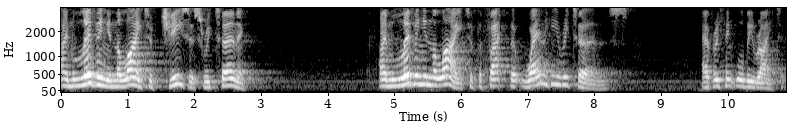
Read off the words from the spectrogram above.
I'm living in the light of Jesus returning. I'm living in the light of the fact that when he returns, everything will be righted.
